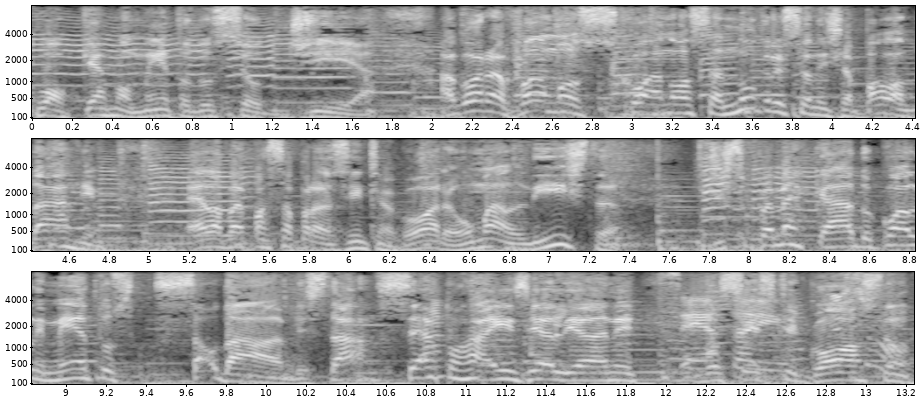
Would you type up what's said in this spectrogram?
qualquer momento do seu dia. Agora vamos com a nossa nutricionista Paula Darne. Ela vai passar pra gente agora uma lista de supermercado com alimentos saudáveis, tá? Certo, Raiz e Eliane? Certo, Vocês aí. que gostam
